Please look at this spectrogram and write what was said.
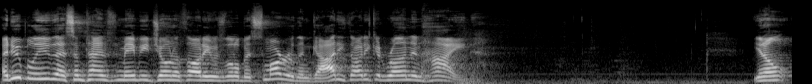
I do believe that sometimes maybe Jonah thought he was a little bit smarter than God. He thought he could run and hide. You know,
